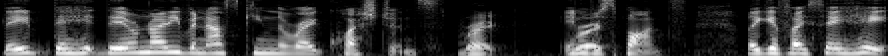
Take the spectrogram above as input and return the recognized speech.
They they they're not even asking the right questions Right. In right. response. Like if I say, "Hey,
